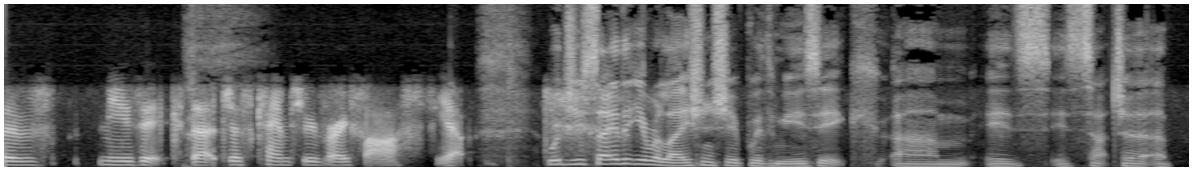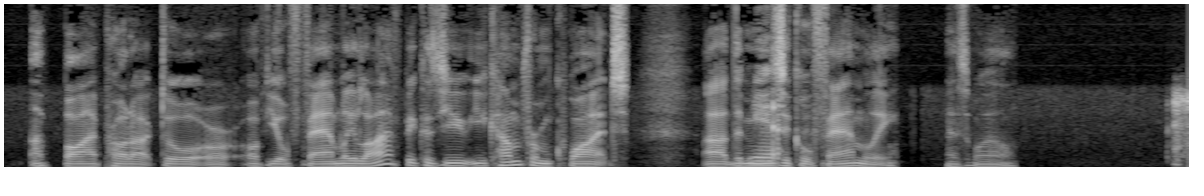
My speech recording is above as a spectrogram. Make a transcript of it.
of music that just came through very fast. Yeah. Would you say that your relationship with music um, is is such a, a, a byproduct or, or, of your family life because you, you come from quite uh, the musical yeah. family as well.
